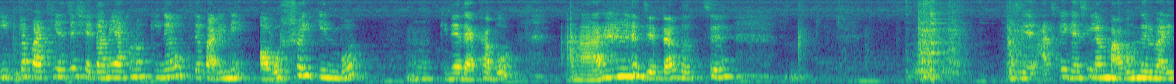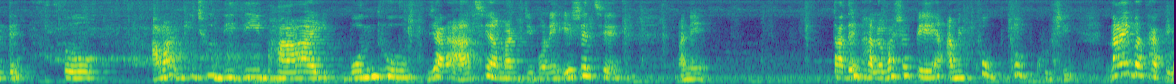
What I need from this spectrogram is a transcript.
গিফটটা পাঠিয়েছে, সেটা আমি এখনও কিনে উঠতে পারিনি। অবশ্যই কিনবো কিনে দেখাবো। আর যেটা হচ্ছে যে আজকে গেছিলাম বাবনদের বাড়িতে। তো আমার কিছু দিদি, ভাই, বন্ধু যারা আছে আমার জীবনে এসেছে মানে তাদের ভালোবাসা পেয়ে আমি খুব খুব খুশি। নাই বা থাকল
